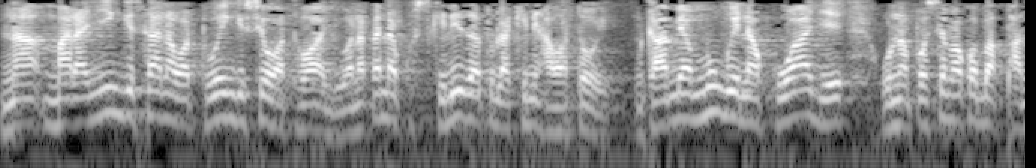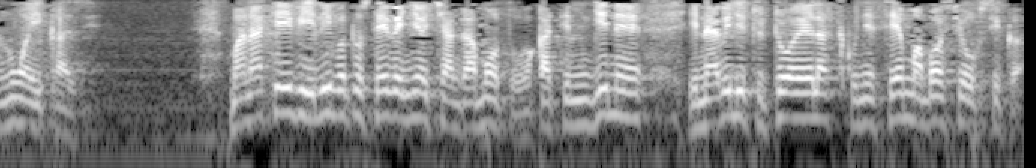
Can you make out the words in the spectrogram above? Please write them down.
na mara nyingi sana watu wengi sio watoaji. Wanapenda kusikiliza tu lakini hawatoi. Nikawambia mungu inakuwaje unaposema kwamba panua hii kazi maanaake hivi ilivyo tu sahivi yenyewe changamoto. Wakati mwingine inabidi tutoe hela kwenye sehemu ambayo sio husika.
